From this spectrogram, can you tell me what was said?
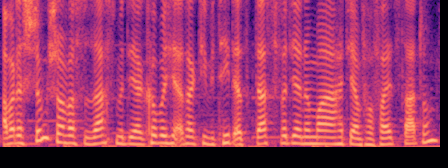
Aber das stimmt schon, was du sagst mit der körperlichen Attraktivität. Also das wird ja nun mal, hat ja ein Verfallsdatum.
